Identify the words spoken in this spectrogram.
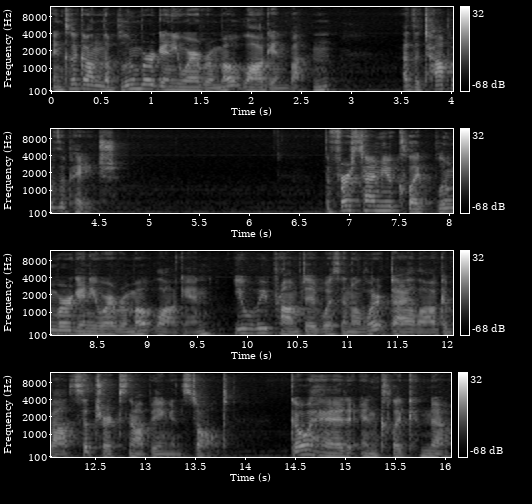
And click on the Bloomberg Anywhere Remote Login button at the top of the page. The first time you click Bloomberg Anywhere Remote Login, you will be prompted with an alert dialog about Citrix not being installed. Go ahead and click No.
